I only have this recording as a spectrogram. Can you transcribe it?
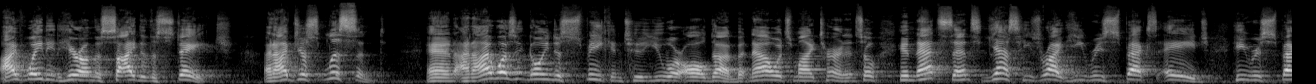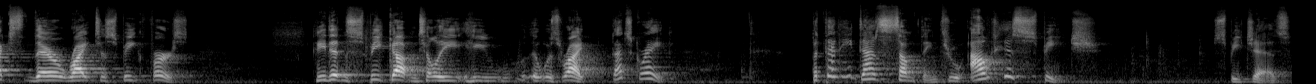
I've waited here on the side of the stage, and I've just listened. And, and I wasn't going to speak until you were all done, but now it's my turn. And so, in that sense, yes, he's right. He respects age, he respects their right to speak first. He didn't speak up until he, he, it was right. That's great. But then he does something throughout his speech, speeches,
